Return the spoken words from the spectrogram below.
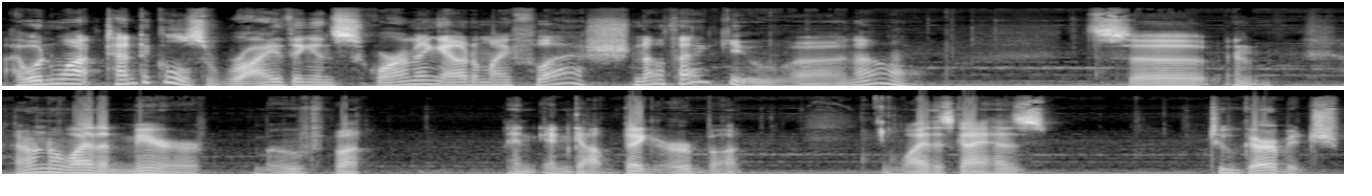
I wouldn't want tentacles writhing and squirming out of my flesh. No, thank you. Uh, no. It's, uh, and I don't know why the mirror moved, but, and, and got bigger, but why this guy has two garbage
